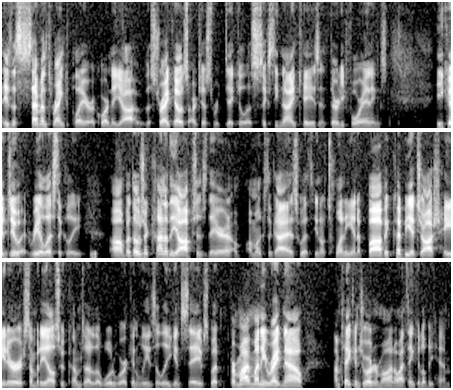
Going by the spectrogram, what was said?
he's a seventh ranked player according to Yahoo. The strikeouts are just ridiculous, 69 Ks in 34 innings. He could do it realistically, um, but those are kind of the options there amongst the guys with you know 20 and above. It could be a Josh Hader or somebody else who comes out of the woodwork and leads the league in saves. But for my money right now, I'm taking Jordan Romano. I think it'll be him.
